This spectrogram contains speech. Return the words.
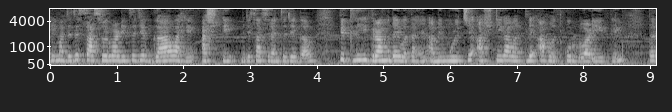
हे माझं जे सासूरवाडीचं जे गाव आहे आष्टी म्हणजे सासऱ्यांचं जे गाव तिथली ही ग्रामदैवत आहे. आम्ही मूळचे आष्टी गावातले आहोत कुर्डवाडी येथील. तर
